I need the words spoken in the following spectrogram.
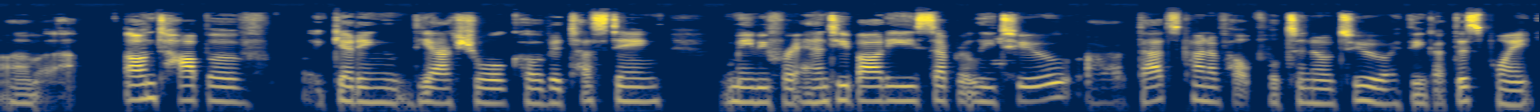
Um, on top of getting the actual COVID testing, maybe for antibodies separately too. Uh, that's kind of helpful to know too, I think, at this point.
